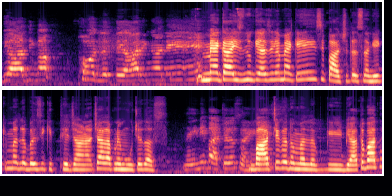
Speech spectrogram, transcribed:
ਵਿਆਹ ਦੀਆਂ ਫੁੱਲ ਤਿਆਰੀਆਂ ਨੇ। ਮੈਂ ਗਾਈਜ਼ ਨੂੰ ਕਿਹਾ ਸੀਗਾ ਮੈਂ ਕਿਹਾ ਅਸੀਂ ਬਾਅਦ ਚ ਦੱਸਾਂਗੇ ਕਿ ਮਤਲਬ ਅਸੀਂ ਕਿੱਥੇ ਜਾਣਾ। ਚੱਲ ਆਪਣੇ ਮੂੰਹ ਚ ਦੱਸ। ਨਹੀਂ ਨਹੀਂ ਬਾਅਦ ਚ ਦੱਸਾਂਗੇ। ਬਾਅਦ ਚ ਕਦੋਂ ਮਤਲਬ ਕਿ ਵਿਆਹ ਤੋਂ ਬਾਅਦ?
